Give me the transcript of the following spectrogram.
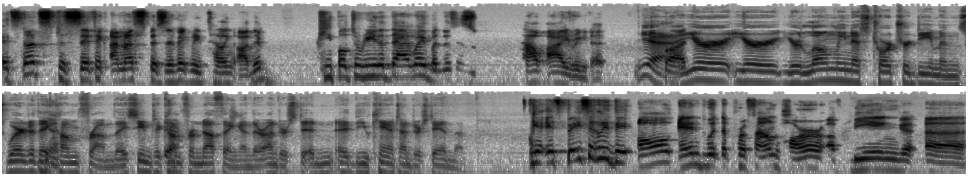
it's not specific i'm not specifically telling other people to read it that way but this is how i read it Yeah, But- your your your loneliness torture demons. Where do they Yeah. come from? They seem to come Yeah. from nothing, and they're understand. You can't understand them. Yeah, it's basically they all end with the profound horror of being uh,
